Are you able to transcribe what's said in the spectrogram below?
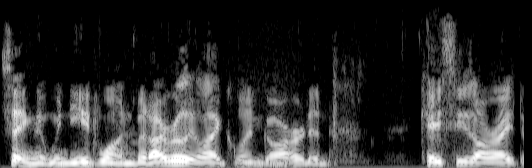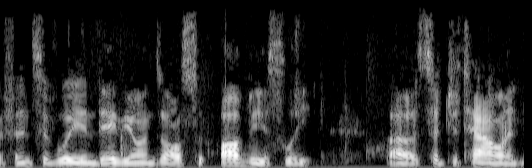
saying that we need one. But I really like Lingard and Casey's all right defensively, and Davion's also obviously uh, such a talent.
